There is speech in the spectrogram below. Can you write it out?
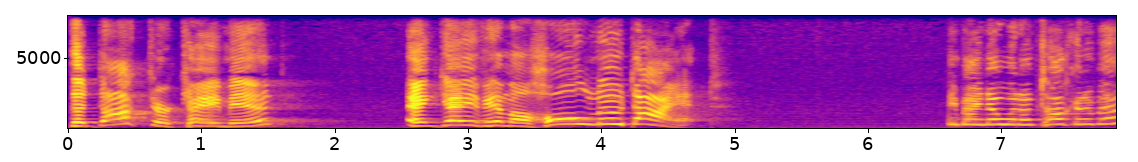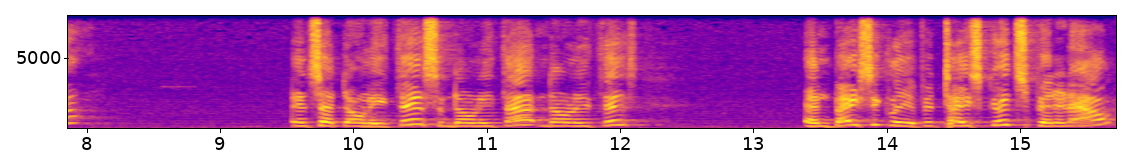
The doctor came in and gave him a whole new diet. Anybody know what I'm talking about? And said, don't eat this and don't eat that and don't eat this. And basically, if it tastes good, spit it out.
